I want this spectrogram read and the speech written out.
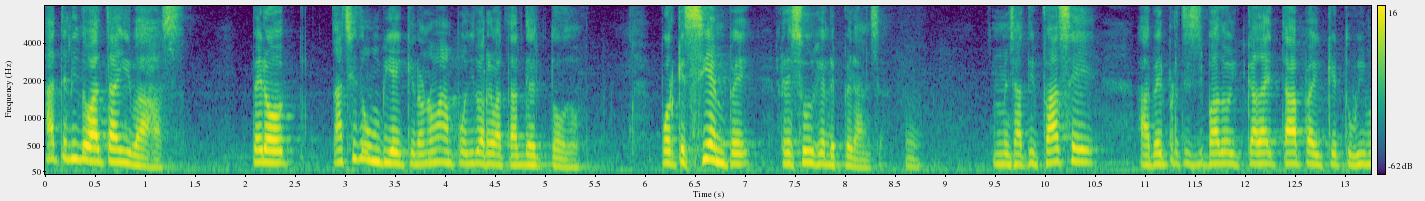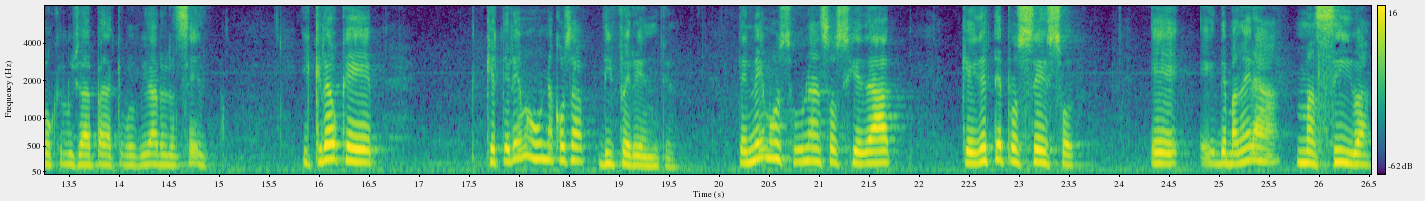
Ha tenido altas y bajas, pero ha sido un bien que no nos han podido arrebatar del todo, porque siempre resurge la esperanza. Mm. Me satisface haber participado en cada etapa en que tuvimos que luchar para que volviera a renacer. Y creo que, que tenemos una cosa diferente tenemos una sociedad que en este proceso, eh, eh, de manera masiva,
